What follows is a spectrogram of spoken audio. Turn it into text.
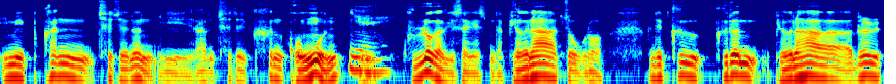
이미 북한 체제는 이란 체제의 큰 공은 예. 굴러가기 시작했습니다. 변화 쪽으로. 근데 그 그런 변화를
